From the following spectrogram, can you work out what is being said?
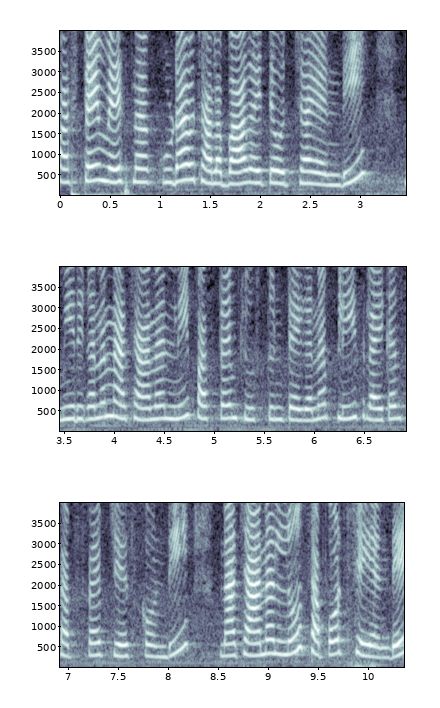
ఫస్ట్ టైం వేసినా కూడా చాలా బాగా అయితే వచ్చాయండి. మీరు కన్నా నా ఛానల్ని ఫస్ట్ టైం చూస్తుంటే కన్నా ప్లీజ్ లైక్ అండ్ సబ్స్క్రైబ్ చేసుకోండి. నా ఛానల్ను సపోర్ట్ చేయండి.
